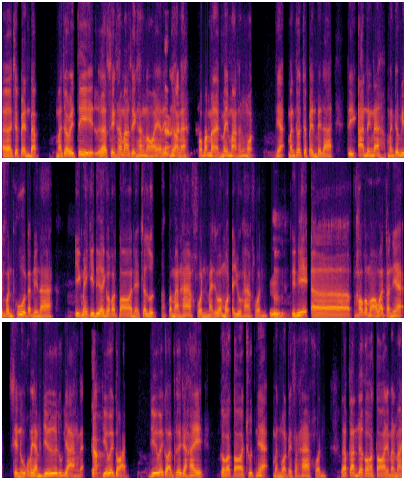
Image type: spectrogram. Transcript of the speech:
เออจะเป็นแบบ majority หรือเสียงข้างมากเสียงข้างน้อยอะไรนึกออกไหมเพราะมันมันอาจไม่มาทั้งหมด เนี่ยมันก็จะเป็นไปได้แต่อีกอันหนึ่งนะ มันก็มีคนพูดแบบนี้นะ อีกไม่กี่เดือนกกตเนี่ยจะหลุดประมาณห้าคน หมายถึงว่าหมดอายุห้าคนอืมทีนี้เออเขาก็มองว่าตอนเนี้ยเสียหนูก็พยายามยื้อทุกอย่างแหละกับยื้อไว้ก่อน ยื้อไว้ก่อนเพื่อจะให้กกตชุดเนี่ยมันหมดไปสักห้าคน แล้วการเลือกกกตเนี่ยมันมา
